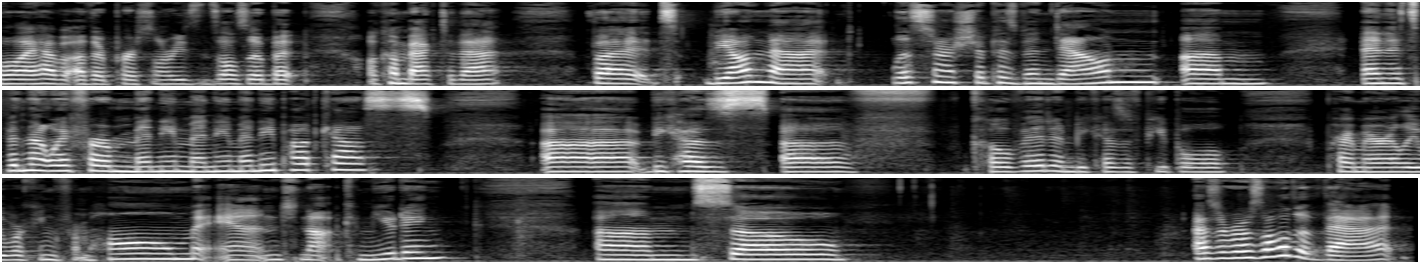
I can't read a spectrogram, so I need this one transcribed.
well, I have other personal reasons also, but I'll come back to that. But beyond that, listenership has been down. Um, and it's been that way for many, many, many podcasts uh, because of COVID and because of people primarily working from home and not commuting. Um, so, as a result of that,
